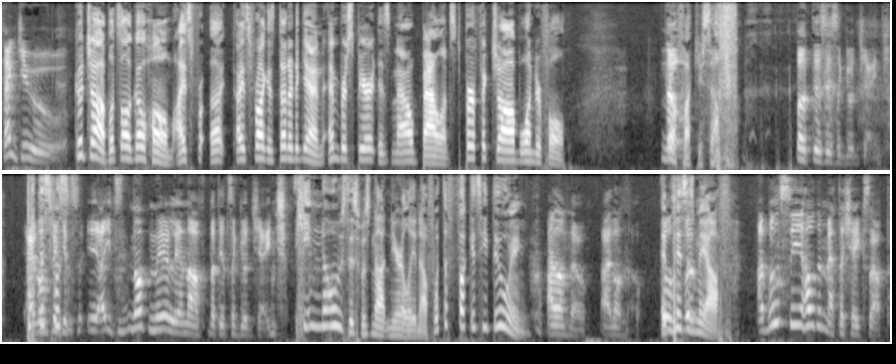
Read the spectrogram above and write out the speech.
Thank you! Good job. Let's all go home. Ice, Fro- uh, IceFrog has done it again. Ember Spirit is now balanced. Perfect job. Wonderful. No, Go fuck yourself. but this is a good change. But I don't this think was- it's it's not nearly enough, but it's a good change. he knows this was not nearly enough. What the fuck is he doing? I don't know. I don't know. It We'll- pisses we'll- me off. I will see how the meta shakes up.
